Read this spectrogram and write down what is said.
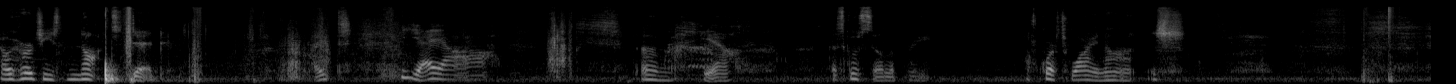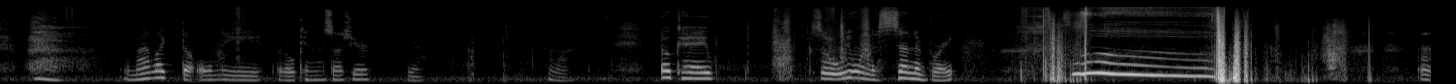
Now we heard she's not dead. Right? Yeah. Um, yeah. Let's go celebrate. Of course, why not? the only little kittens out here? Yeah. Come on. Okay. So we want to celebrate. Um,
